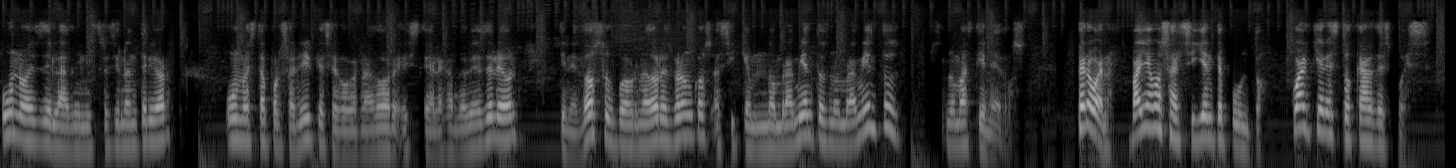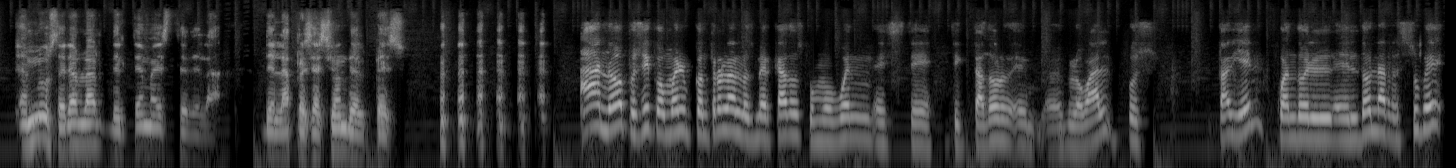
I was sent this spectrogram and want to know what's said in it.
uno es de la administración anterior, uno está por salir, que es el gobernador este, Alejandro Díaz de León, tiene dos subgobernadores broncos, así que nombramientos, nombramientos, nomás tiene dos. Pero bueno, vayamos al siguiente punto. ¿Cuál quieres tocar después? A mí me gustaría hablar del tema este de la, de la apreciación del peso. ah, no, pues sí, como él controla los mercados como buen este, dictador eh, global, pues está bien. Cuando el, el, dólar sube,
